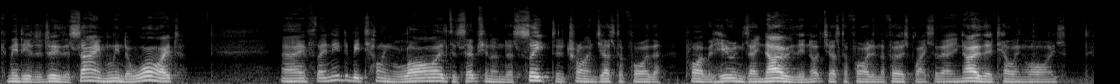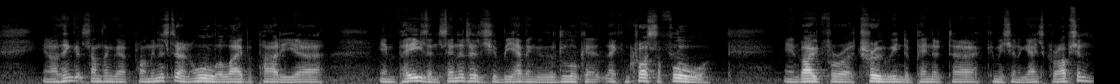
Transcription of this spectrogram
Committee to do the same, Linda White, uh, if they need to be telling lies, deception and deceit to try and justify the private hearings, they know they're not justified in the first place, so they know they're telling lies. And I think it's something that the Prime Minister and all the Labor Party uh, MPs and senators should be having a good look at. They can cross the floor and vote for a true independent uh, commission against corruption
